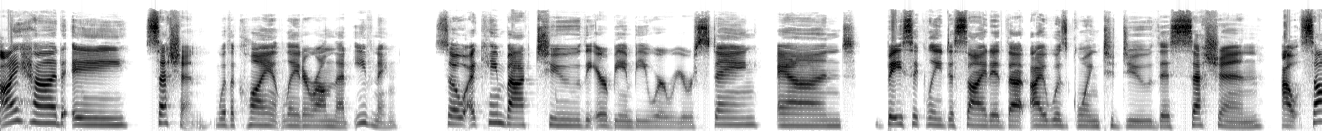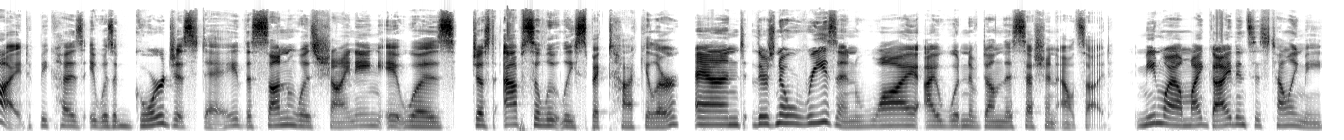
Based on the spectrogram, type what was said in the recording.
I had a session with a client later on that evening. So I came back to the Airbnb where we were staying and basically decided that I was going to do this session outside because it was a gorgeous day. The sun was shining. It was just absolutely spectacular. And there's no reason why I wouldn't have done this session outside. Meanwhile, my guidance is telling me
